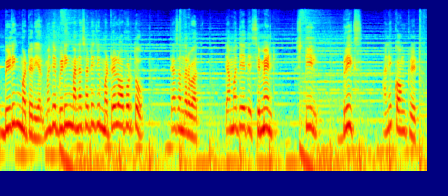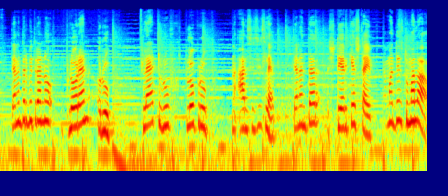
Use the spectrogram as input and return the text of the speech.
बिल्डिंग मटेरियल म्हणजे बिल्डिंग बांधण्यासाठी जे मटेरियल वापरतो त्या संदर्भात. त्यामध्ये येते सिमेंट स्टील ब्रिक्स आणि कॉन्क्रीट त्यानंतर मित्रांनो floor and roof flat roof slope roof R C C slab त्यानंतर स्टेअरकेस टाईप त्यामध्येच तुम्हाला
